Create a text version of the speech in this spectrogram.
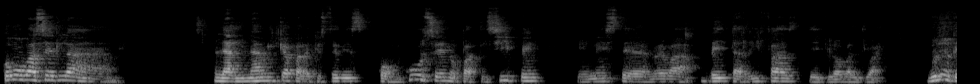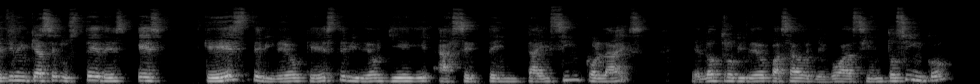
¿cómo va a ser la, la dinámica para que ustedes concursen o participen en esta nueva beta rifas de Global Drive? Lo único que tienen que hacer ustedes es que este video, que este video llegue a 75 likes el otro video pasado llegó a 105.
